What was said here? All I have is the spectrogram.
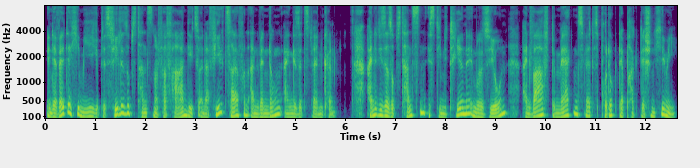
In der Welt der Chemie gibt es viele Substanzen und Verfahren, die zu einer Vielzahl von Anwendungen eingesetzt werden können. Eine dieser Substanzen ist die nitrierende Emulsion, ein wahrhaft bemerkenswertes Produkt der praktischen Chemie.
